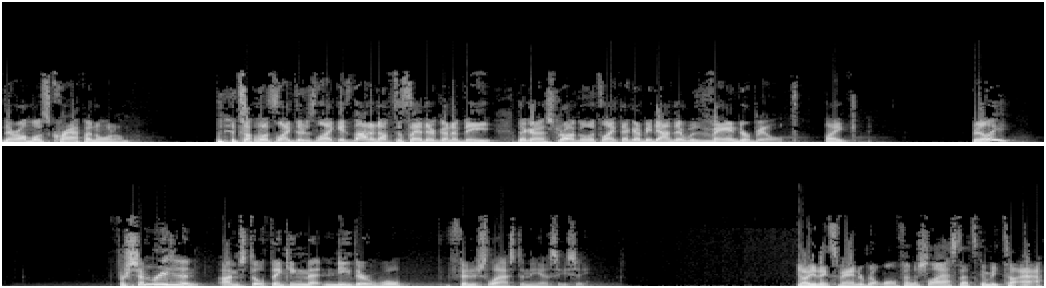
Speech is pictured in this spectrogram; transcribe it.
they're almost crapping on them. It's almost like there's like it's not enough to say they're going to be they're going to struggle. It's like they're going to be down there with Vanderbilt. Like, really? For some reason, I'm still thinking that neither will finish last in the SEC. Yo, you think Vanderbilt won't finish last? That's going to be tough. I,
